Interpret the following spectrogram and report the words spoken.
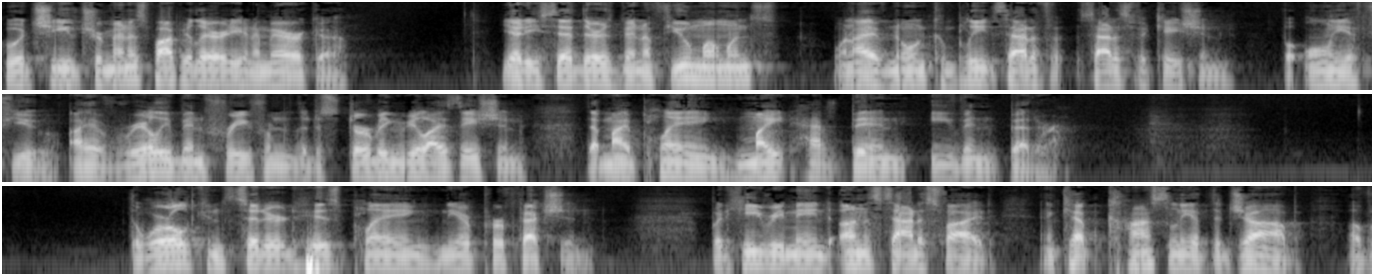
who achieved tremendous popularity in America. Yet he said there has been a few moments when I have known complete satisf- satisfaction but only a few. I have rarely been free from the disturbing realization that my playing might have been even better. The world considered his playing near perfection, but he remained unsatisfied and kept constantly at the job of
